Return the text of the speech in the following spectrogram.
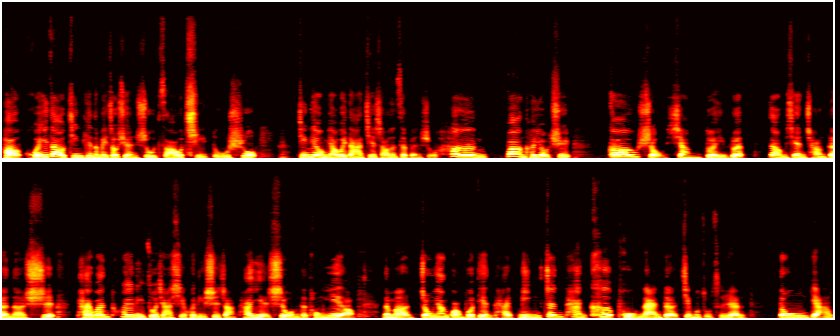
好，回到今天的每周选书早起读书，今天我们要为大家介绍的这本书很棒，很有趣。高手相对论，在我们现场的呢是台湾推理作家协会理事长，他也是我们的同业哦。那么中央广播电台名侦探科普男的节目主持人东阳，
